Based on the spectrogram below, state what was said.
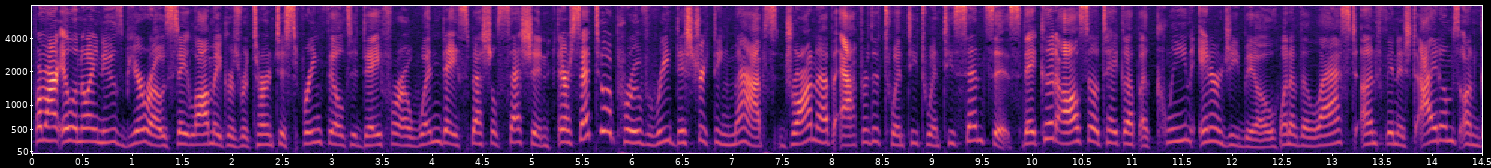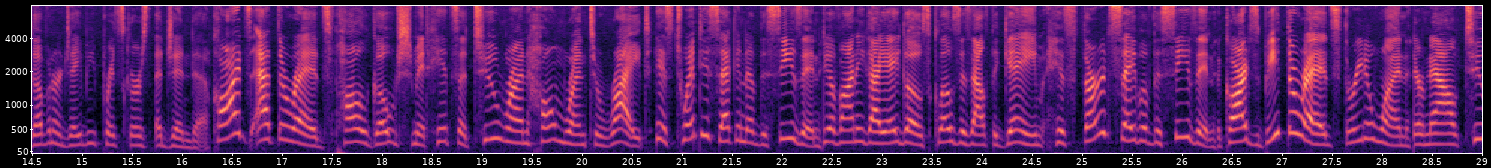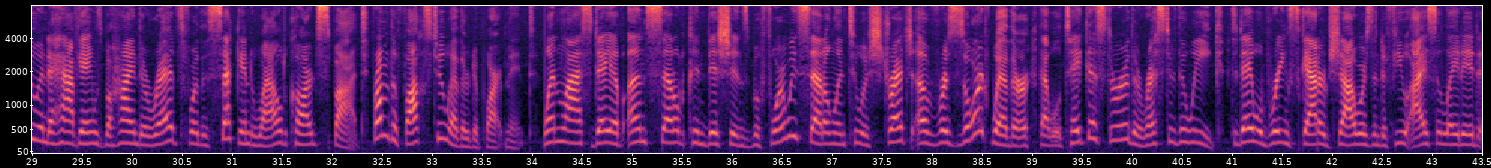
From our Illinois News Bureau, state lawmakers returned to Springfield today today for a one day special session. They're set to approve redistricting maps drawn up after the 2020 census. They could also take up a clean energy bill, one of the last unfinished items on Governor J.B. Pritzker's agenda. Cards at the Reds. Paul Goldschmidt hits a two run home run to right, his 22nd of the season. Giovanny Gallegos closes out the game, his third save of the season. The Cards beat the Reds 3 to 1. They're now two and a half games behind the Reds for the second wild card spot. From the Fox 2 Weather Department. One last day of unsettled conditions before we settle into a stretch of resort weather that will take us through the rest of the week. Today will bring scattered showers and a few isolated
